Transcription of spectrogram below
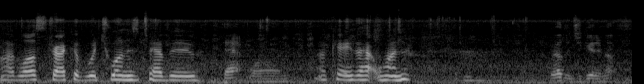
I've lost track of which one is Pabu. That one. Okay, that one. Well, did you get enough?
